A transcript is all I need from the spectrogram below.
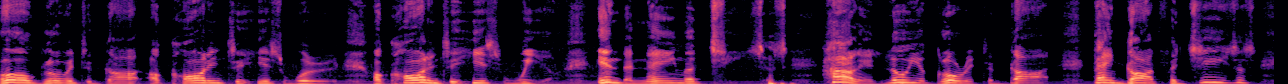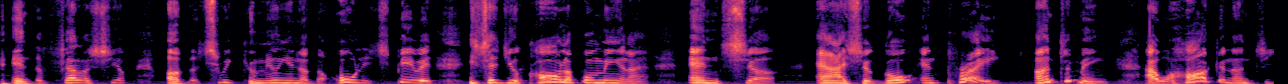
Oh, glory to God, according to his word, according to his will, in the name of Jesus. Hallelujah. Glory to God. Thank God for Jesus in the fellowship of the sweet communion of the Holy Spirit. He said, You'll call upon me and I and shall and I shall go and pray unto me. I will hearken unto you,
